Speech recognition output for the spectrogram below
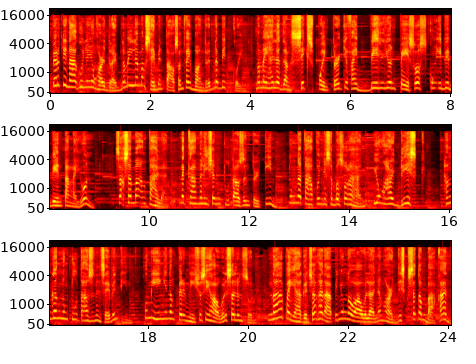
pero tinago niya yung hard drive na may lamang 7,500 na Bitcoin na may halagang 6.35 billion pesos kung ibebenta ngayon. Saksama ang palad, nagkamali siya noong 2013 nung natapon niya sa basurahan yung hard disk. Hanggang noong 2017, humihingi ng permisyo si Howell sa lungsod na payagan siyang hanapin yung nawawala niyang hard disk sa tambakan.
